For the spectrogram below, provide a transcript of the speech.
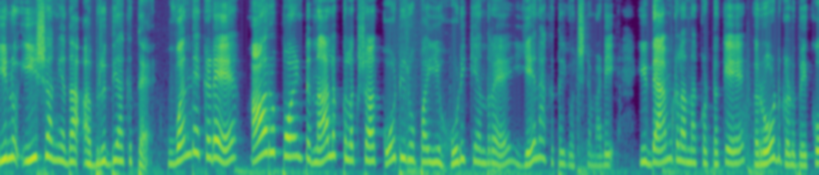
ಇನ್ನು ಈಶಾನ್ಯದ ಅಭಿವೃದ್ಧಿ ಆಗುತ್ತೆ ಒಂದೇ ಕಡೆ ಆರು ಪಾಯಿಂಟ್ ನಾಲ್ಕು ಲಕ್ಷ ಕೋಟಿ ರೂಪಾಯಿ ಹೂಡಿಕೆ ಅಂದರೆ ಏನಾಗುತ್ತೆ ಯೋಚನೆ ಮಾಡಿ. ಈ ಡ್ಯಾಮ್ಗಳನ್ನು ಕೊಟ್ಟಕ್ಕೆ ರೋಡ್ಗಳು ಬೇಕು,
